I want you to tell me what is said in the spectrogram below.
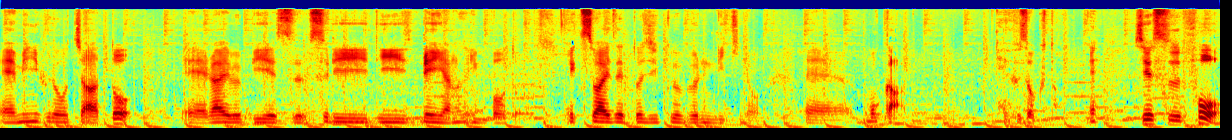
えー、ミニフローチャート、えー、ライブ PS3D レイヤーのインポート XYZ 軸分離機能、えー、モカ、えー、付属と、ね、CS4、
